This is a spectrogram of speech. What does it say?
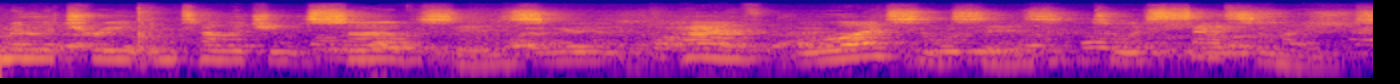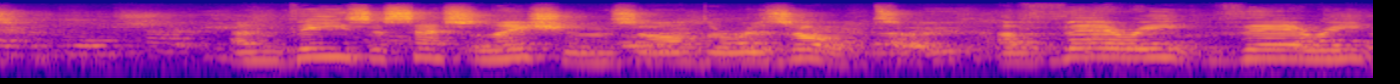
military intelligence services have licenses to assassinate. And these assassinations are the result of very, very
